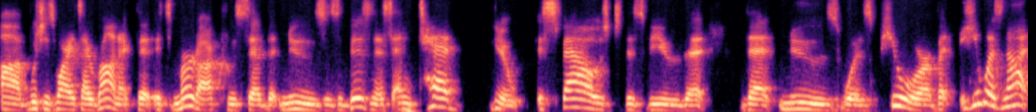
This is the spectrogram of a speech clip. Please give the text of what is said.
uh, which is why it's ironic that it's Murdoch who said that news is a business. And Ted, you know, espoused this view that that news was pure, but he was not.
